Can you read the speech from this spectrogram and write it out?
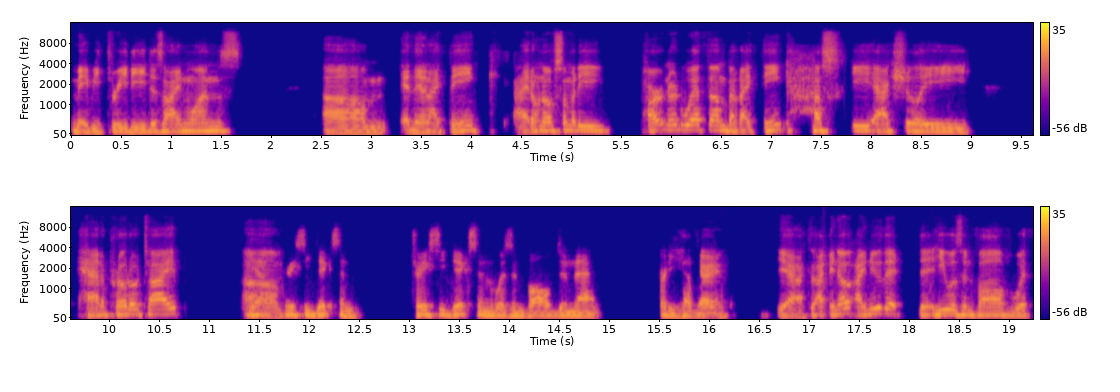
maybe 3D design ones, um, and then I think I don't know if somebody partnered with them, but I think Husky actually had a prototype. Yeah, um, Tracy Dixon. Tracy Dixon was involved in that pretty heavily. Okay. Yeah, I know I knew that that he was involved with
